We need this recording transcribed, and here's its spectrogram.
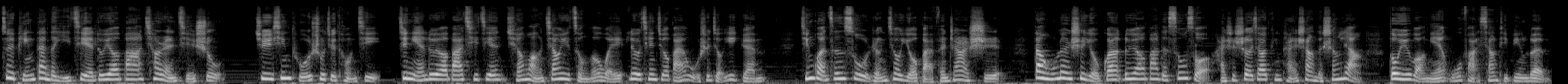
最平淡的一届六幺八悄然结束。据星图数据统计，今年六幺八期间，全网交易总额为六千九百五十九亿元。尽管增速仍旧有百分之二十，但无论是有关六幺八的搜索，还是社交平台上的声量，都与往年无法相提并论。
